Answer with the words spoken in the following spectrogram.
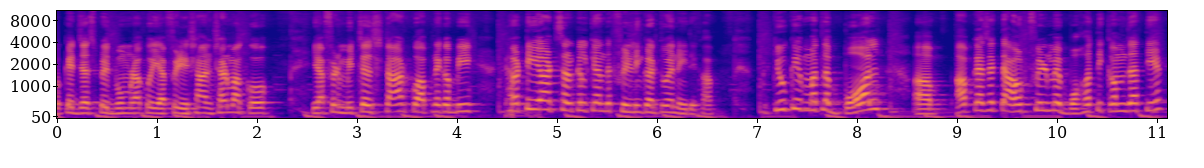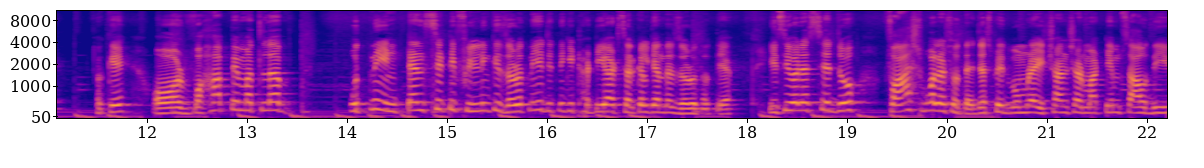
ओके, जसप्रीत बुमराह को या फिर ईशांत शर्मा को या फिर मिचल स्टार को आपने कभी थर्टी आर्ट सर्कल के अंदर फील्डिंग करते हुए नहीं देखा। क्योंकि मतलब बॉल आप कह सकते हैं आउटफील्ड में बहुत ही कम जाती है, ओके, और वहाँ पे मतलब उतनी इंटेंसिटी फील्डिंग की ज़रूरत नहीं है जितनी कि थर्टी आर्ट सर्कल के अंदर ज़रूरत होती है। इसी वजह से जो फास्ट बॉलर्स होते हैं, जसप्रीत बुमराह, ईशांत शर्मा, टीम साउदी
